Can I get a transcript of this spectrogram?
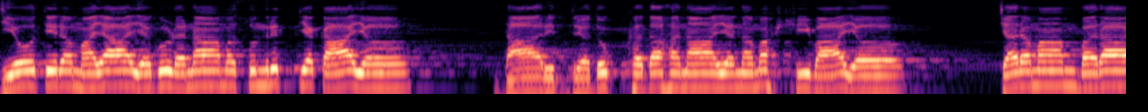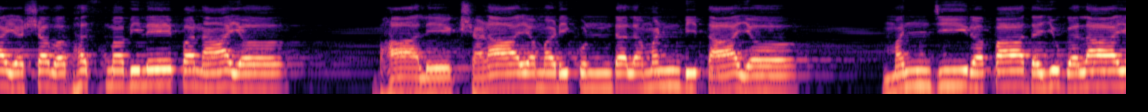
ज्योतिर्मयाय गुणनामसुनृत्यकाय। दारिद्र्यदुःखदहनाय नमः शिवाय। चरमाम्बराय शवभस्मविलेपनाय भालेक्षणाय मणिकुण्डलमण्डिताय मञ्जीरपादयुगलाय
